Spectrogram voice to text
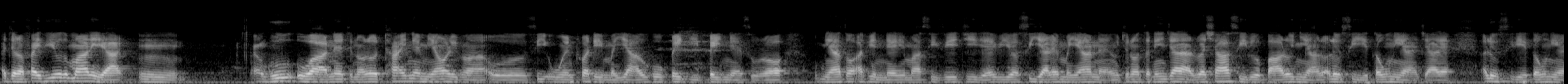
အဲကျတော့50သမားတွေကอืม အခုဟိုဟာနဲ့ကျွန်တော်တို့ထိုင်းနဲ့မြောင်းတွေမှာဟိုစီအဝင်ထွက်တွေမရဘူးဟိုပိတ်ကြီးပိတ်နေဆိုတော့များသောအဖြစ်နယ်တွေမှာစီစေးကြည့်တယ်ပြီးတော့စီရလည်းမရနိုင်ဘူးကျွန်တော်သတင်းကြတာရုရှားစီတို့ဘာတို့ညာတို့အဲ့လိုစီတွေသုံးနေရကြတယ်အဲ့လိုစီတွေသုံးနေရ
